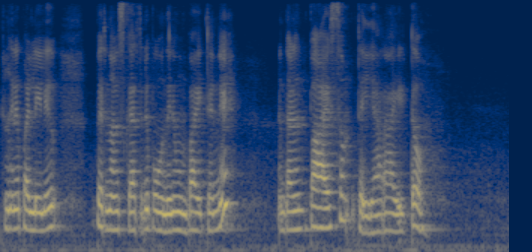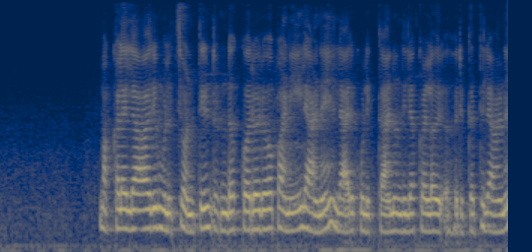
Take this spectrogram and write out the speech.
അങ്ങനെ പള്ളിയിൽ പെരുന്നാൾ നിസ്കാരത്തിന് പോകുന്നതിന് മുമ്പായിട്ട് തന്നെ എന്താണ് പായസം തയ്യാറായിട്ടോ മക്കളെല്ലാവരും വിളിച്ചുണർത്തിയിട്ടുണ്ട് ഒക്കെ ഓരോരോ പണിയിലാണ്. എല്ലാവരും കുളിക്കാനും ഇതിലൊക്കെ ഉള്ള ഒരുക്കത്തിലാണ്.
